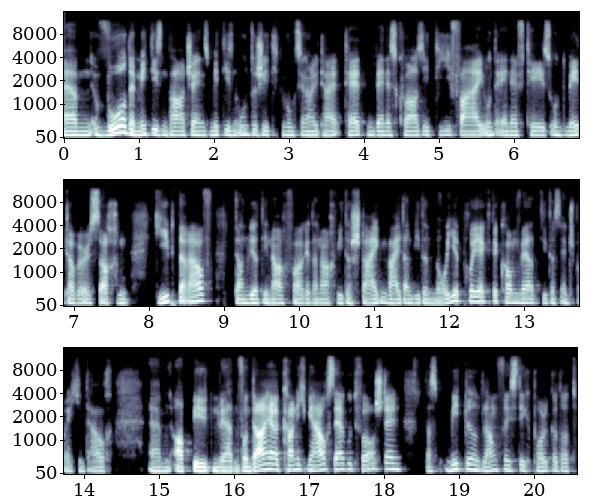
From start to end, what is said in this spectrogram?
ähm, wurde mit diesen Parachains, mit diesen unterschiedlichen Funktionalitäten, wenn es quasi DeFi und NFTs und Metaverse-Sachen gibt darauf, dann wird die Nachfrage danach wieder steigen, weil dann wieder neue Projekte kommen werden, die das entsprechend auch ähm, abbilden werden. Von daher kann ich mir auch sehr gut vorstellen, dass mittel- und langfristig Polkadot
